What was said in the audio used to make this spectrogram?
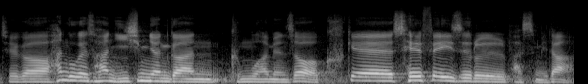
제가 한국에서 한 20년간 근무하면서 크게 세 페이즈를 봤습니다.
